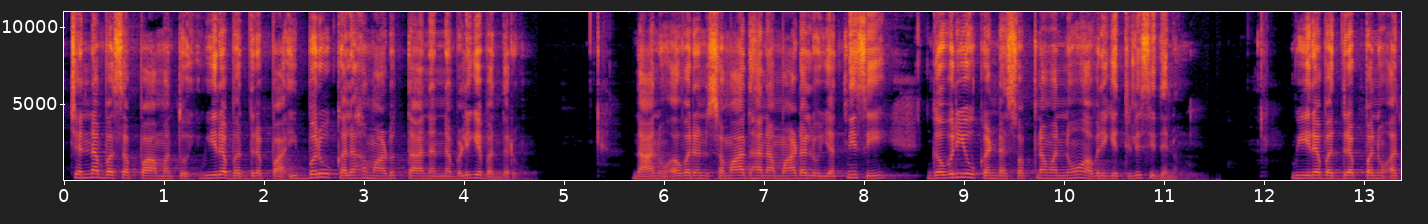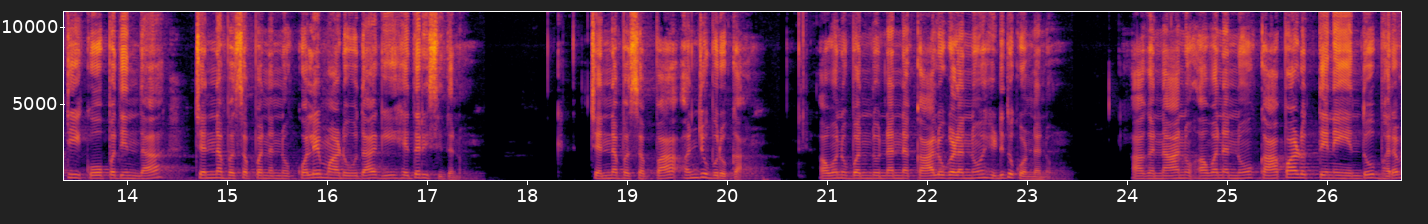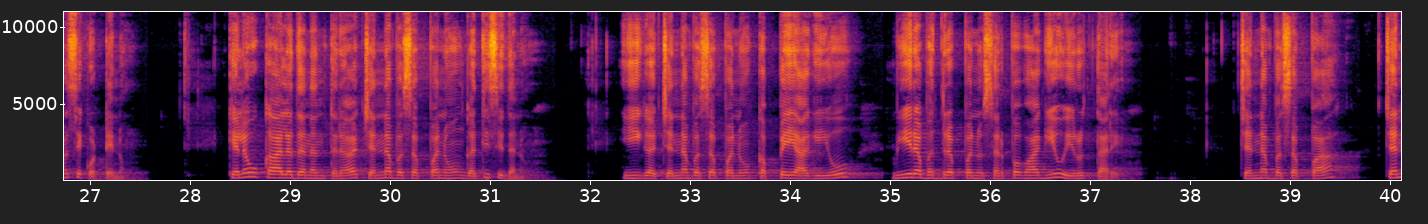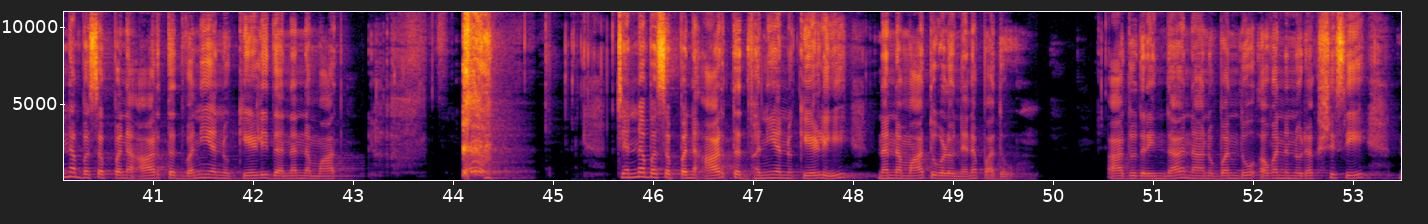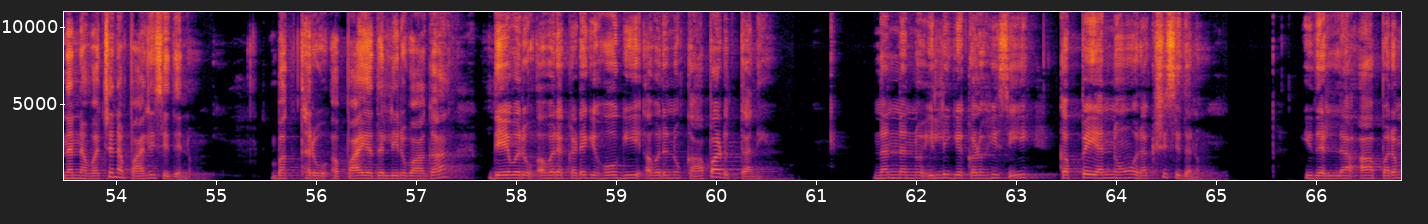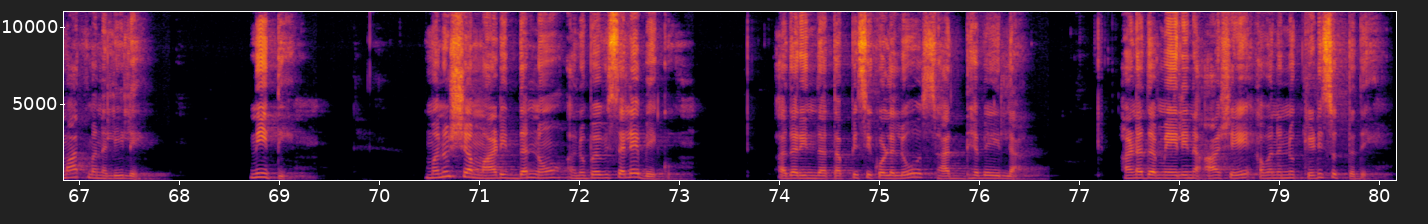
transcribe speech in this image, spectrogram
ಚೆನ್ನಬಸಪ್ಪ ಮತ್ತು ವೀರಭದ್ರಪ್ಪ ಇಬ್ಬರೂ ಕಲಹ ಮಾಡುತ್ತಾ ನನ್ನ ಬಳಿಗೆ ಬಂದರು. ನಾನು ಅವರನ್ನು ಸಮಾಧಾನ ಮಾಡಲು ಯತ್ನಿಸಿ ಗೌರಿಯು ಕಂಡ ಸ್ವಪ್ನವನ್ನು ಅವರಿಗೆ ತಿಳಿಸಿದೆನು. ವೀರಭದ್ರಪ್ಪನು ಅತಿ ಕೋಪದಿಂದ ಚೆನ್ನಬಸಪ್ಪನನ್ನು ಕೊಲೆ ಮಾಡುವುದಾಗಿ ಹೆದರಿಸಿದನು. ಚೆನ್ನಬಸಪ್ಪ, ಅಂಜುಬುರುಕ, ಅವನು ಬಂದು ನನ್ನ ಕಾಲುಗಳನ್ನು ಹಿಡಿದುಕೊಂಡನು. ಆಗ ನಾನು ಅವನನ್ನು ಕಾಪಾಡುತ್ತೇನೆ ಎಂದು ಭರವಸೆ ಕೊಟ್ಟೆನು. ಕೆಲವು ಕಾಲದ ನಂತರ ಚೆನ್ನಬಸಪ್ಪನು ಗತಿಸಿದನು. ಈಗ ಚೆನ್ನಬಸಪ್ಪನು ಕಪ್ಪೆಯಾಗಿಯೂ ವೀರಭದ್ರಪ್ಪನು ಸರ್ಪವಾಗಿಯೂ ಇರುತ್ತಾರೆ. ಚೆನ್ನಬಸಪ್ಪ, ಚೆನ್ನಬಸಪ್ಪನ ಆರ್ತ ಧ್ವನಿಯನ್ನು ಕೇಳಿದ ನನ್ನ ಮಾ, ಚೆನ್ನಬಸಪ್ಪನ ಆರ್ತ ಧ್ವನಿಯನ್ನು ಕೇಳಿ ನನ್ನ ಮಾತುಗಳು ನೆನಪಾದವು. ಆದುದರಿಂದ ನಾನು ಬಂದು ಅವನನ್ನು ರಕ್ಷಿಸಿ ನನ್ನ ವಚನ ಪಾಲಿಸಿದೆನು. ಭಕ್ತರು ಅಪಾಯದಲ್ಲಿರುವಾಗ ದೇವರು ಅವರ ಕಡೆಗೆ ಹೋಗಿ ಅವರನ್ನು ಕಾಪಾಡುತ್ತಾನೆ. ನನ್ನನ್ನು ಇಲ್ಲಿಗೆ ಕಳುಹಿಸಿ ಕಪ್ಪೆಯನ್ನು ರಕ್ಷಿಸಿದನು. ಇದೆಲ್ಲ ಆ ಪರಮಾತ್ಮನ ಲೀಲೆ. ನೀತಿ. ಮನುಷ್ಯ ಮಾಡಿದ್ದನ್ನು ಅನುಭವಿಸಲೇಬೇಕು. ಅದರಿಂದ ತಪ್ಪಿಸಿಕೊಳ್ಳಲು ಸಾಧ್ಯವೇ ಇಲ್ಲ. ಹಣದ ಮೇಲಿನ ಆಶೆ ಅವನನ್ನು ಕೆಡಿಸುತ್ತದೆ.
